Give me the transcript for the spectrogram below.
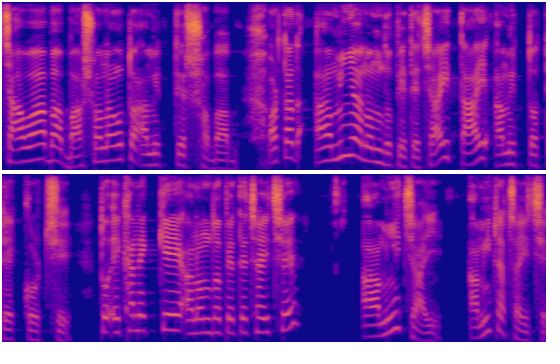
চাওয়া বা বাসনাও তো আমিত্বের স্বভাব। অর্থাৎ আমি আনন্দ পেতে চাই, তাই আমিত্ব ত্যাগ করছি। তো এখানে কে আনন্দ পেতে চাইছে? আমি চাই, আমিটা চাইছে।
